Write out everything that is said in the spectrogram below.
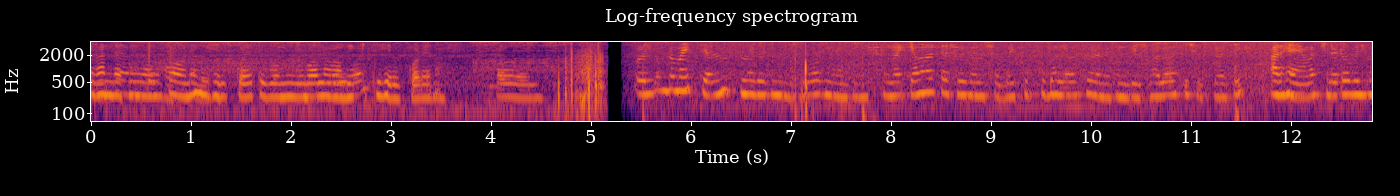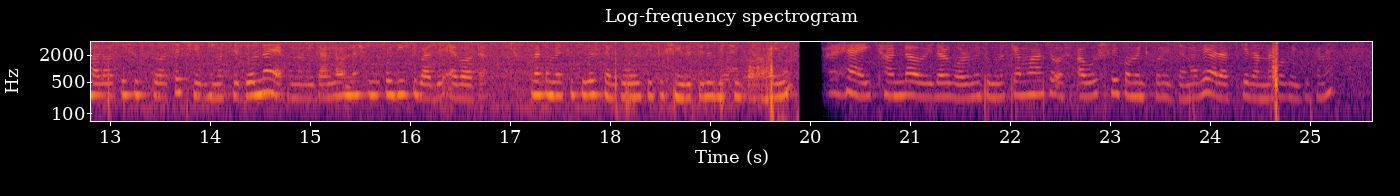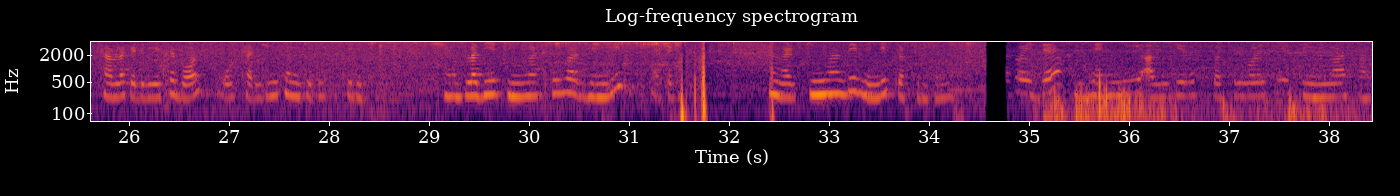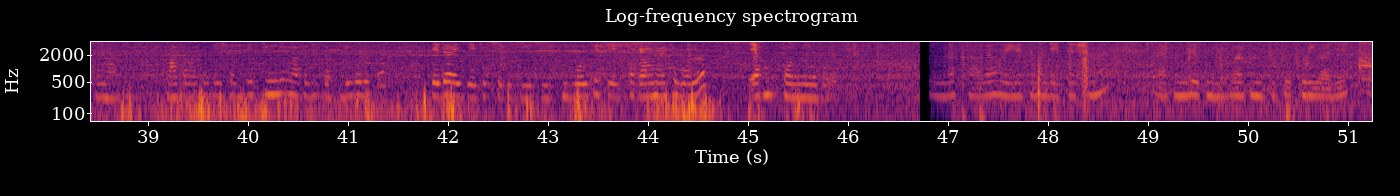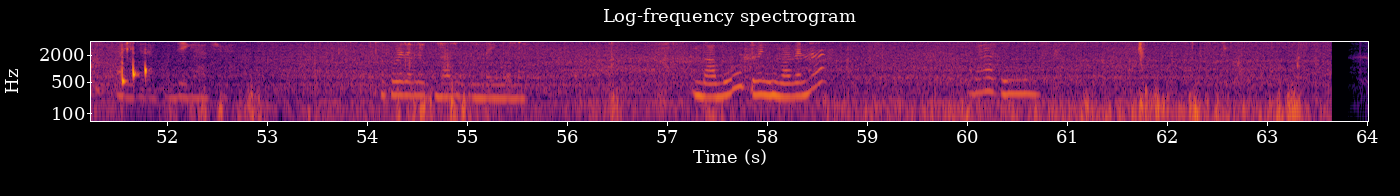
এখন দেখো আমাকে অনেক হেল্প করে তবু আমি বলছিলাম আমাকে কিছু হেল্প করে না। ওয়েলকাম টু মাই চ্যানেল দেখুন ব্লগ নাইনটিন তোমরা কেমন আছো? আসলে তোমরা সবাই খুব খুব ভালো আছো, আমি এখন বেশ ভালো আছি, সুস্থ আছি। আর হ্যাঁ আমার ছেলেটাও বেশ ভালো আছে, সুস্থ আছে, সে ঘুমাচ্ছে দোলনায়। এখন আমি রান্না বান্না শুরু করে দিয়েছি, বাজে এগারোটা। দেখো, আমি আজকে চুলে শ্যাম্পু করেছি, একটু সিঁদুর তেলে কিছু করা হয়নি। আর হ্যাঁ এই ঠান্ডা ওয়েদার গরমে তোমরা কেমন আছো অবশ্যই কমেন্ট করে জানাবে। আর আজকে রান্না করবে যেখানে। শামলা কেটে দিয়েছে বর ও ছাড়িয়ে দিয়েছে, আমি কেটে কেটেছি। শামলা দিয়ে চিংড়ি মাছ করব আর ভেন্ডি। আর চিংড়ি মাছ দিয়ে ভেন্ডির চচ্চড়ি করব। ওই যে ভেন্ডি, আলু দিয়ে চচ্চড়ি করেছি, চিংড়ি মাছ, মাছের মাথা মাথা দিয়ে সব দিয়ে চিংড়ি, মাথা দিয়ে চচ্চড়ি করেছে। এটা এই যে একে খেতে দিয়েছি। বলছি টেস্টটা কেমন হয়েছে বলো? এখন ফোন নিয়ে পড়েছি আমরা খাওয়া দাওয়া হয়ে গেছে আমার দেড়টার সময়। আর এখন যে ঘুমাবো, এখন দুটো কুড়ি বাজে। দেখো, জেগে আছে। কী করে তাহলে ঘুমাবো তোমরাই বলো? বাবু, তুমি ঘুমাবে না?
